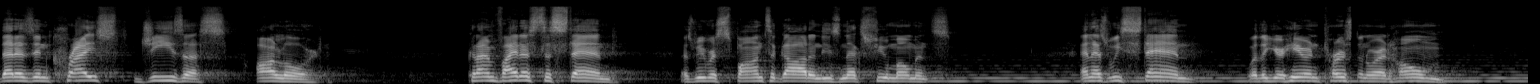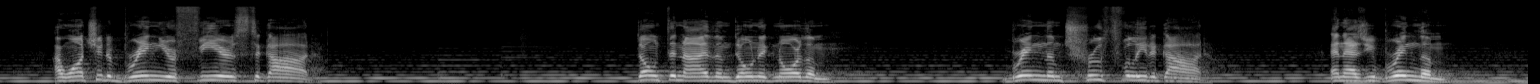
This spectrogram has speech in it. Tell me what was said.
that is in Christ Jesus our Lord. Could I invite us to stand as we respond to God in these next few moments? And as we stand, whether you're here in person or at home, I want you to bring your fears to God. Don't deny them, don't ignore them. Bring them truthfully to God. And as you bring them,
